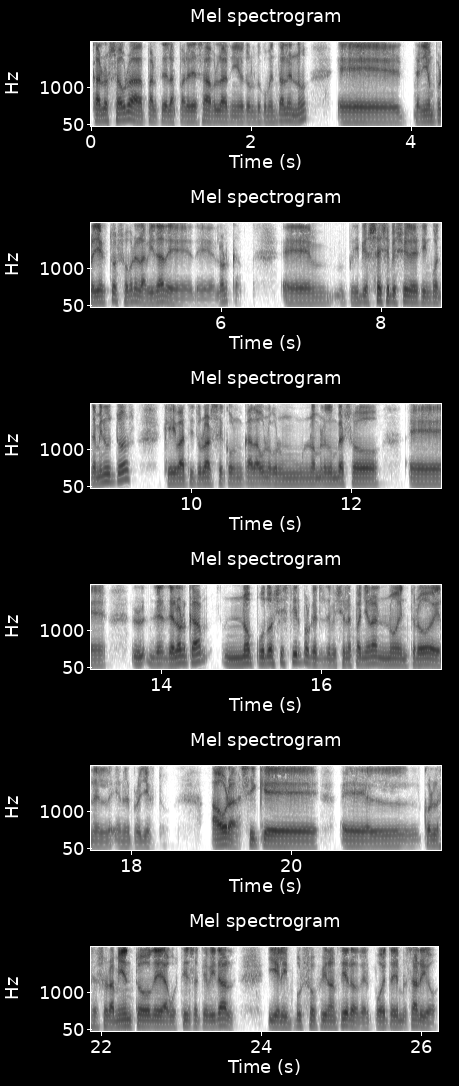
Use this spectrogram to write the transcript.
Carlos Saura, aparte de Las paredes hablan y otros documentales, ¿no? Eh, tenía un proyecto sobre la vida de, de Lorca. Eh, en principio, seis episodios de 50 minutos, que iba a titularse con cada uno con un nombre de un verso eh, de, Lorca. No pudo existir porque Televisión Española no entró en el, en el proyecto. Ahora sí que el- con el asesoramiento de Agustín Sánchez Vidal y el impulso financiero del poeta y empresario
